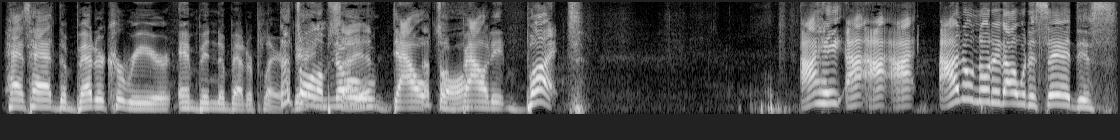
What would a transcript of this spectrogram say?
has had the better career and been the better player. That's There's all I'm no saying. No doubt That's all. about it. But I hate. I, I I I don't know that I would have said this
